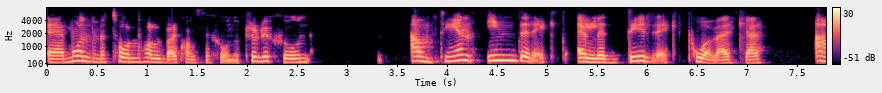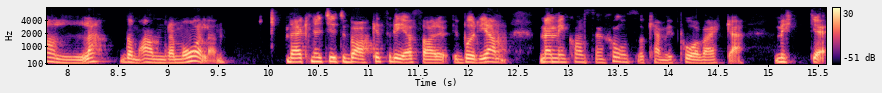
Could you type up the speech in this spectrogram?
eh, mål nummer 12, hållbar konsumtion och produktion, antingen indirekt eller direkt påverkar alla de andra målen. Det här knyter ju tillbaka till det jag sa i början. Med min konsumtion så kan vi påverka mycket.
